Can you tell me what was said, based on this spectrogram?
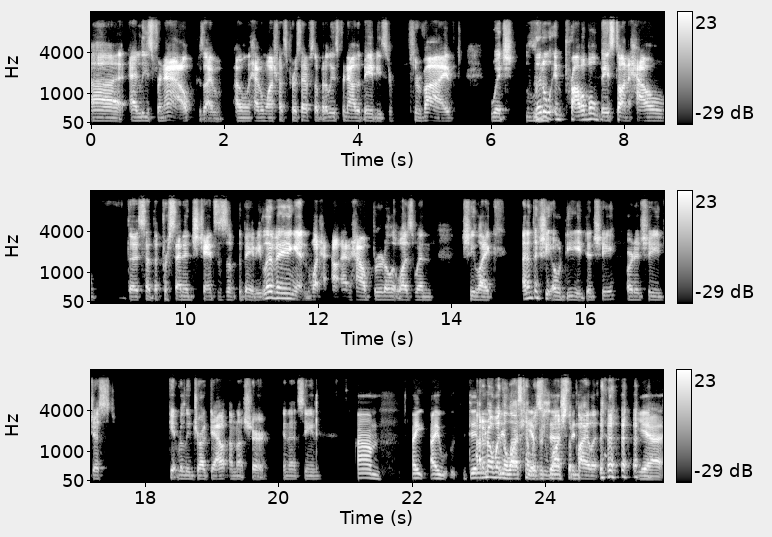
uh, at least for now, because I I only haven't watched that first episode, but at least for now, the baby sur- survived, which little improbable based on how the said the percentage chances of the baby living and what and how brutal it was when she like I don't think she OD'd, did she, or did she just get really drugged out? I'm not sure in that scene. Um, I I didn't. I don't know when the last time was you watched the pilot. yeah.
